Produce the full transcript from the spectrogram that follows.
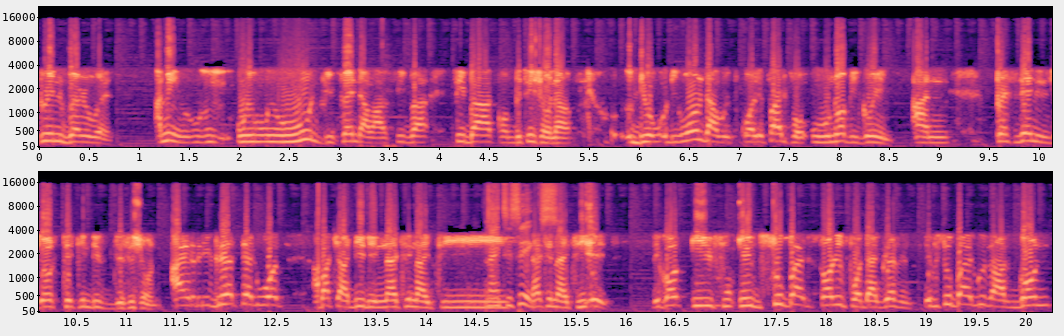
doing very well. I mean, we, we, we won't defend our FIBA FIBA competition now. The the ones that we've qualified for will not be going, and president is just taking this decision. I regretted what Abacha did in 1990, 1998 because if if Super sorry for digressing, if Super Eagles had gone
